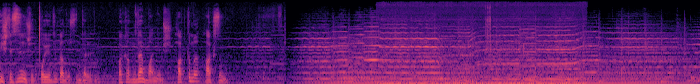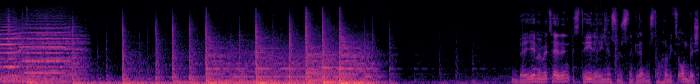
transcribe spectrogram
İşte sizin için o yönetim kadrosunu derledim. Bakalım neden ban yemiş? Haklı mı, haksız mı? BY Mehmet isteğiyle Alien sunucusuna giren Mustafa Rabix 15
